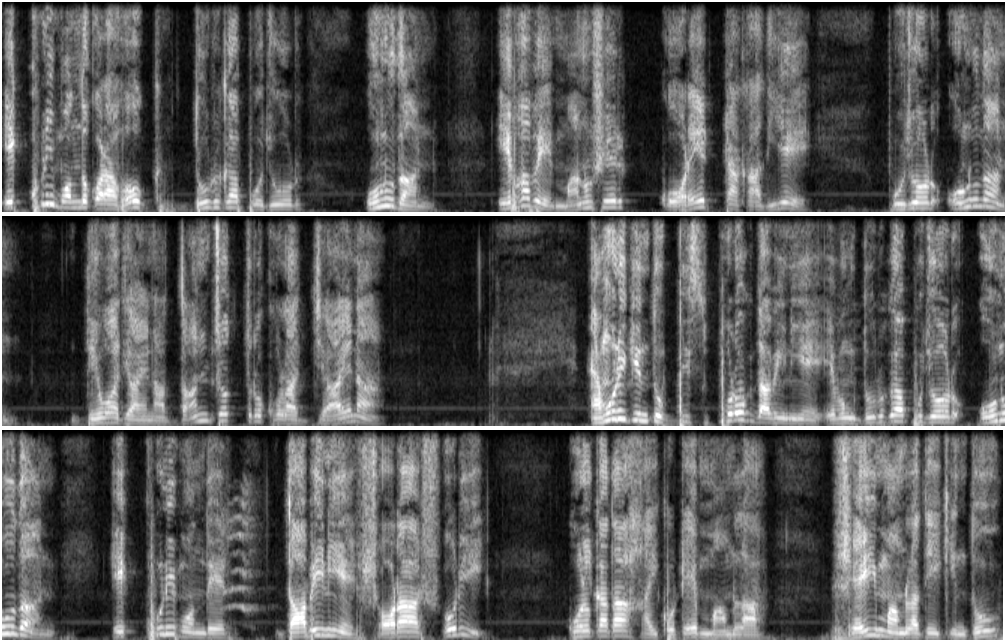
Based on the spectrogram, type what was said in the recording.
এক্ষুনি বন্ধ করা হোক দুর্গা পুজোর অনুদান। এভাবে মানুষের করের টাকা দিয়ে পুজোর অনুদান দেওয়া যায় না, দানচত্র খোলা যায় না। এমনই কিন্তু বিস্ফোরক দাবি নিয়ে এবং দুর্গা পুজোর অনুদান এক্ষুনি বন্ধের দাবি নিয়ে সরাসরি কলকাতা হাইকোর্টে মামলা। সেই মামলাতেই কিন্তু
